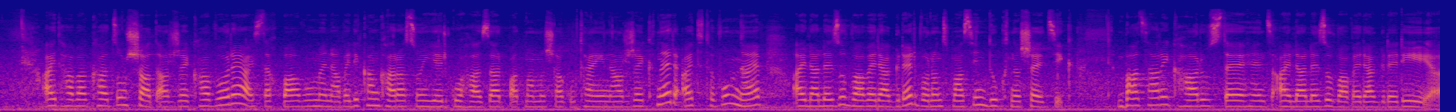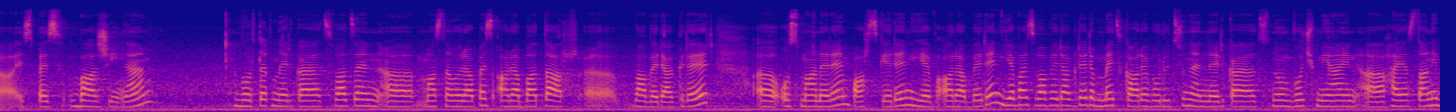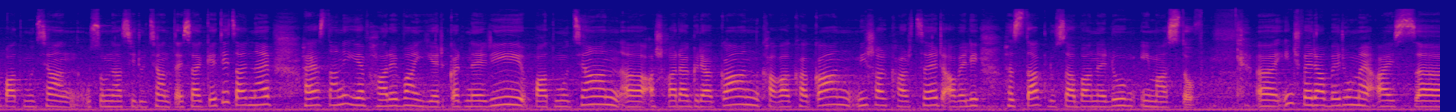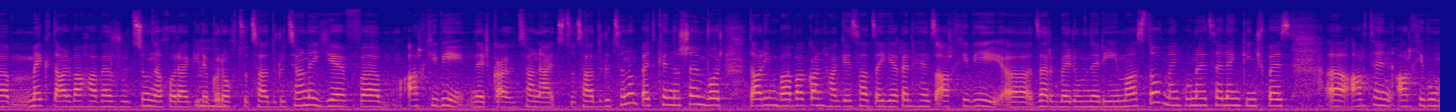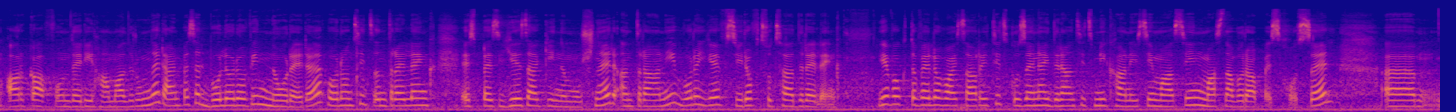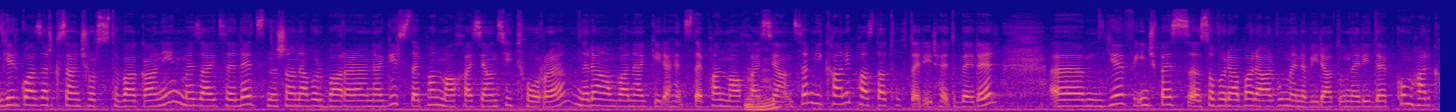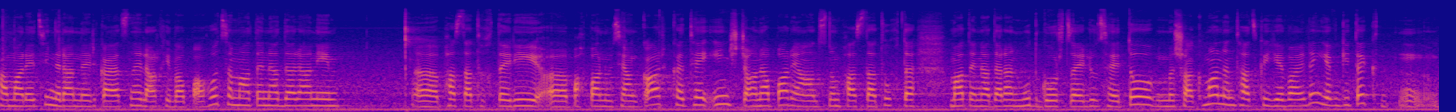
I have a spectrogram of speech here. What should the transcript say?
Այդ հավաքածուն շատ արժեքավոր է, այստեղ պահվում են ավելի քան 42000 պատմամշակութային արժեքներ, այդ թվում նաև այլալեզու վավերագրեր, որոնց մասին դուք նշեցիք բացառիկ հարուստ է հենց այլալեզու վավերագրերի այսպես բաժինը որտեղ ներկայացված են մասնավորապես արաբատար վավերագրեր, օսմաներեն, պարսկերեն եւ արաբերեն եւ այս վավերագրերը մեծ կարեւորություն են ներկայացնում ոչ միայն Հայաստանի պատմության ուսումնասիրության տեսակետից, այլ նաեւ Հայաստանի եւ հարևան երկրների պատմության աշխարհագրական, քաղաքական մի շարք հարցեր ավելի հստակ լուսաբանելու իմաստով։ Ինչ վերաբերում է այս մեկ տարվա հավերժությունը խորագիրը գրող ցուցադրությանը եւ արխիվի ներկայության այդ ցուցադրությունում պետք է նշեմ, որ տարին բավական հագեցած է եղել հենց արխիվի ձեռքբերումների իմաստով։ Մենք ունեցել ենք ինչպես արդեն արխիվում արկա ֆոնդերի համադրումներ, այնպես էլ բոլորովին նորերը, որոնցից ընտրել ենք այսպես եզակի նմուշներ, ընտրանի, որը եւ սիրով ցուցադրել ենք։ Եվ օգտվելով այս առիթից կուզենայի դրանցից մի քանիսի մասին մասնավորապես խոսել։ 2024 թվականին մեզ այցելեց նշանավոր բառարանագիր Ստեփան Մալխասյանցի թորը, նրա անվանակիրը հենց Ստեփան Մալխասյանցը մի քանի փաստաթուղթեր իր հետ բերել եւ ինչպես սովորաբար արվում է նվիրատուների դեպքում հարկ համարեցի նրան ներկայացնել արխիվապահոցը Մատենադարանի փաստաթղթերի պահպանության կարգը, թե ինչ ճանապարհ է անցնում փաստաթուղթը մատենադարան մուտք գործելուց հետո մշակման ընթացքը եւ այլն եւ գիտեք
